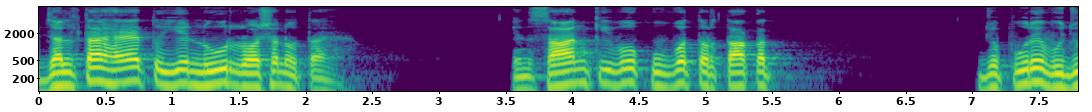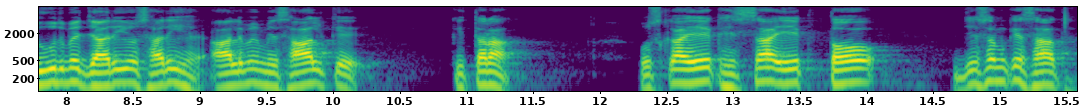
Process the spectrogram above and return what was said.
جلتا ہے تو یہ نور روشن ہوتا ہے۔ انسان کی وہ قوت اور طاقت جو پورے وجود میں جاری و ساری ہے، عالم مثال کے، کی طرح، اس کا ایک حصہ، ایک تو جسم کے ساتھ ہے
